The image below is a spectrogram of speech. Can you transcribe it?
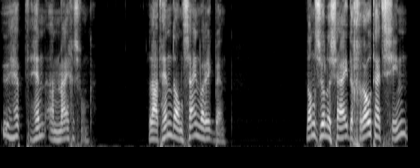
u hebt hen aan mij geschonken. Laat hen dan zijn waar ik ben. Dan zullen zij de grootheid zien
